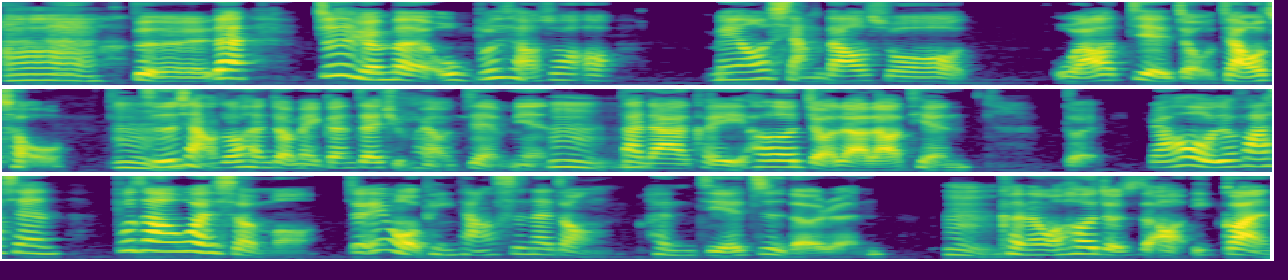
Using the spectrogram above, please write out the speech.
哦，对对对，但就是原本我不是想说哦，没有想到说我要借酒浇愁，嗯，只是想说很久没跟这群朋友见面，嗯，大家可以喝喝酒聊聊天，对。然后我就发现，不知道为什么，就因为我平常是那种。很节制的人，嗯，可能我喝酒就是哦一罐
